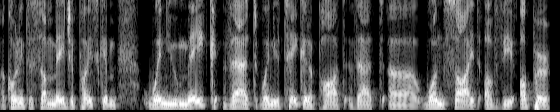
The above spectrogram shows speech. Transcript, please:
according to some major poskim, when you make that, when you take it apart, that uh, one side of the upper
